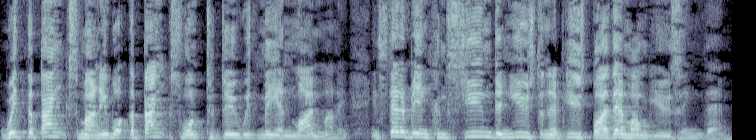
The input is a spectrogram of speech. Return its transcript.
with the bank's money what the banks want to do with me and my money. Instead of being consumed and used and abused by them, I'm using them.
